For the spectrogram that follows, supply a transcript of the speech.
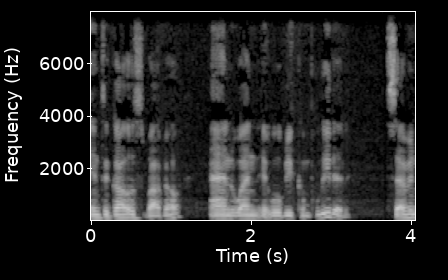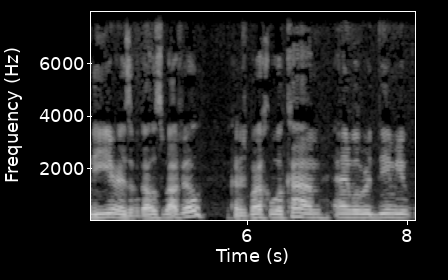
into Galus Bavel, and when it will be completed, seventy years of Galus Bavel, Kadosh Baruch will come and will redeem you.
